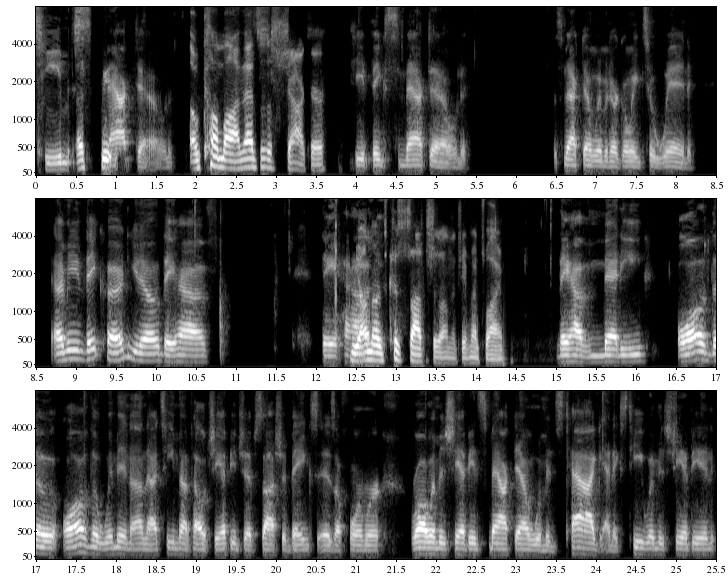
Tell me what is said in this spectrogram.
Team let's SmackDown. Be- oh come on, that's a shocker. He thinks SmackDown, the SmackDown women are going to win. I mean, they could. You know, they have. They have. We all know it's because Sasha's on the team. That's why. They have many. All of the all of the women on that team have held championships. Sasha Banks is a former Raw Women's Champion, SmackDown Women's Tag, NXT Women's Champion.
